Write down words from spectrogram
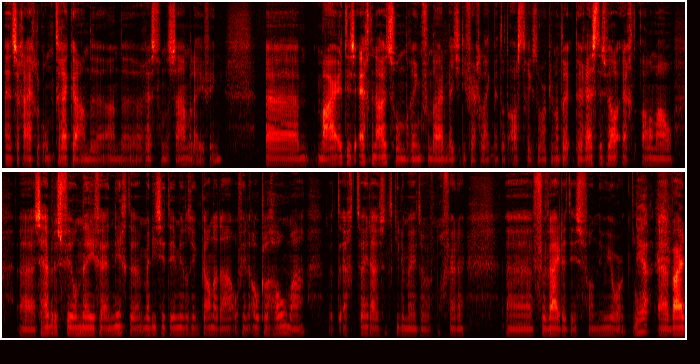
En zich eigenlijk onttrekken aan de, aan de rest van de samenleving. Ehm, maar het is echt een uitzondering, vandaar een beetje die vergelijking met dat Asterix-dorpje. Want de, de rest is wel echt allemaal... eh, ze hebben dus veel neven en nichten, maar die zitten inmiddels in Canada of in Oklahoma. Wat echt 2000 kilometer of nog verder eh, verwijderd is van New York. Ja. Eh, waar,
